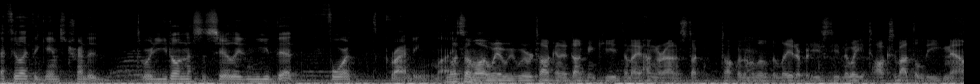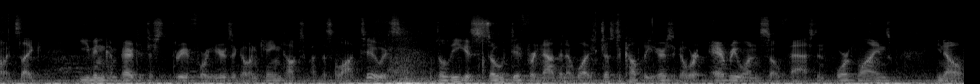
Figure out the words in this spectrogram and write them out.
I feel like the game's trended to where you don't necessarily need that fourth grinding line. Well, that's we, we were talking to Duncan Keith, and I hung around and stuck talk with him a little bit later. But he's the way he talks about the league now. It's like even compared to just three or four years ago, and Kane talks about this a lot too. Is the league is so different now than it was just a couple of years ago, where everyone's so fast and fourth lines, you know.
